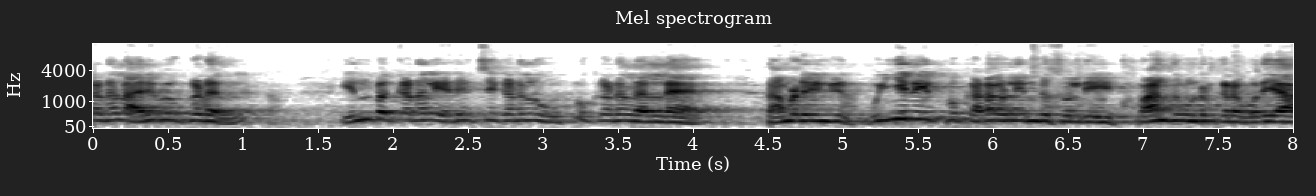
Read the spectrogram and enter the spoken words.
கடல் அறிவு கடல். இன்பக்கடல் எழுச்சி கடல் உப்பு கடல் அல்ல. தமிழின் உயிரிப்பு கடவுள் என்று சொல்லி வாழ்ந்து கொண்டிருக்கிற உதயா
